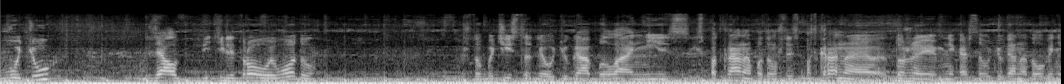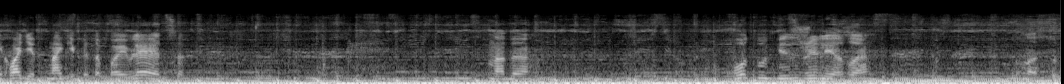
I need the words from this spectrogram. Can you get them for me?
В утюг взял 5-литровую воду, чтобы чисто для утюга была не из- из-под крана, потому что из-под крана тоже, мне кажется, утюга надолго не хватит, накипь это появляется. Надо воду без железа. У нас тут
